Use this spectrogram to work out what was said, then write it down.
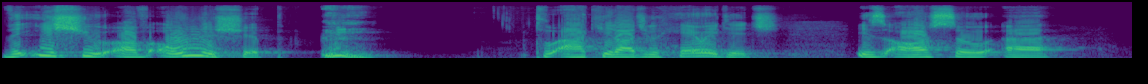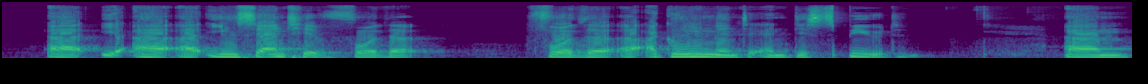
the issue of ownership to archaeological heritage is also an incentive for the, for the uh, agreement and dispute. Um,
